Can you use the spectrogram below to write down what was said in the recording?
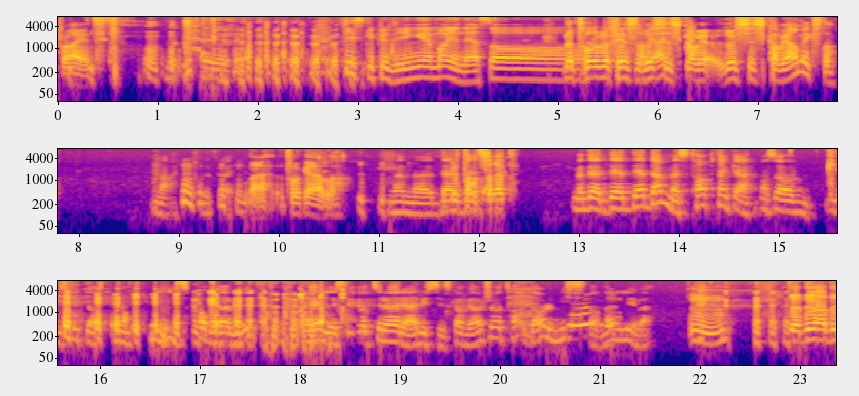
Try it. Fiskepudding, majones og Men tror du det fins russisk, kaviar, russisk kaviarmiks, da? Nei, det tror jeg ikke. Nei, det tror ikke jeg heller. Men, uh, det, det, men det, det, det er deres tap, tenker jeg. Altså, hvis du ikke har Mils kaviarmiks, og heller sitter og trør i russisk kaviar, så ta, da har du mista det i livet. Mm. Du, du, du,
